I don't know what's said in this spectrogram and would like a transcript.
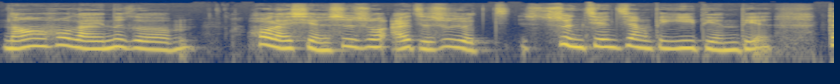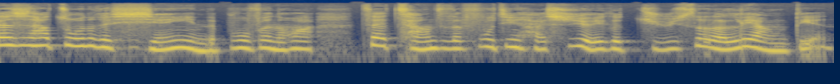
然后后来那个后来显示说癌指数有瞬间降低一点点，但是他做那个显影的部分的话，在肠子的附近还是有一个橘色的亮点。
